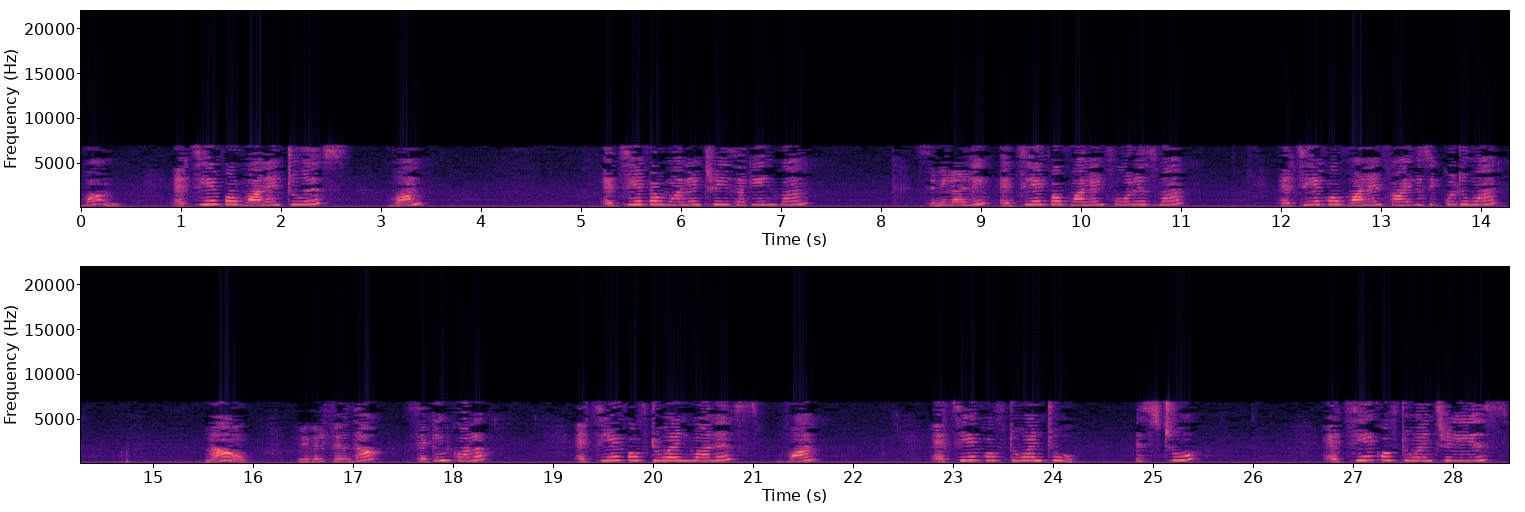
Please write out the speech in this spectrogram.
1. HCF of 1 and 2 is 1. HCF of 1 and 3 is again 1. Similarly, HCF of 1 and 4 is 1. HCF of 1 and 5 is equal to 1. Now, we will fill the second column. HCF of 2 and 1 is 1. HCF of 2 and 2 is 2. HCF of 2 and 3 is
